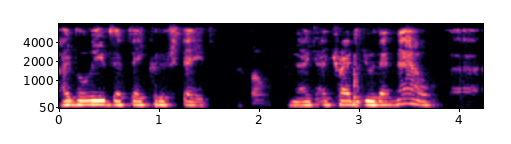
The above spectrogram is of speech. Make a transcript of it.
I believe that they could have stayed in the fold. I mean, I, I try to do that now, uh,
